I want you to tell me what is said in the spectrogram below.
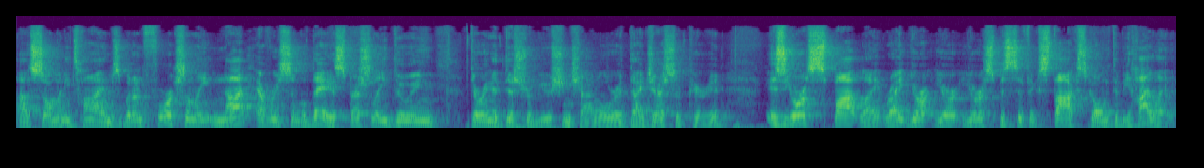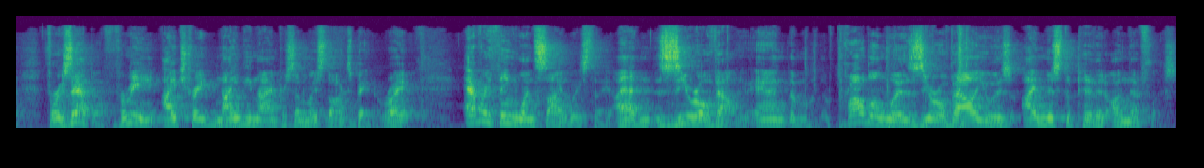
uh, so many times, but unfortunately, not every single day, especially doing during a distribution channel or a digestive period is your spotlight, right? Your your your specific stocks going to be highlighted. For example, for me, I trade 99% of my stocks beta, right? Everything went sideways today. I had zero value. And the problem with zero value is I missed the pivot on Netflix.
